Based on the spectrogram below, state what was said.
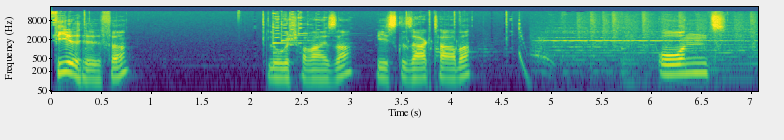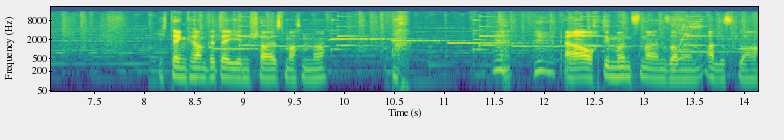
Viel Hilfe. Logischerweise, wie ich es gesagt habe. Und ich denke, dann wird er jeden Scheiß machen, ne? ja, auch die Münzen einsammeln, alles klar.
